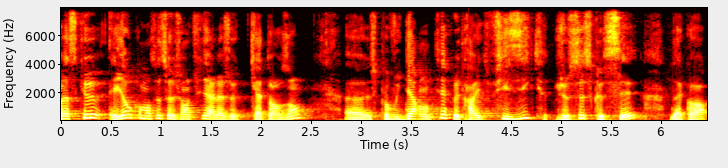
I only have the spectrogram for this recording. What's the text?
Parce que, ayant commencé ce chantier à l'âge de 14 ans, euh, je peux vous garantir que le travail physique, je sais ce que c'est, d'accord?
